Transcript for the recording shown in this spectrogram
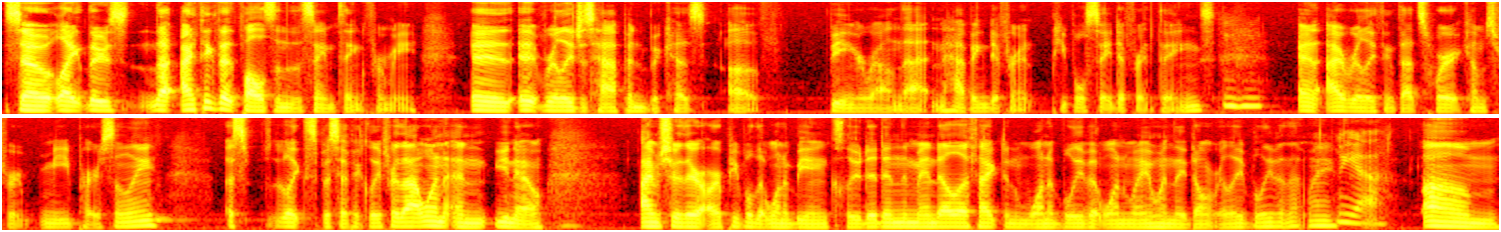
So like there's that I think that falls into the same thing for me. It it really just happened because of being around that and having different people say different things. Mm-hmm. And I really think that's where it comes for me personally, like specifically for that one and you know, I'm sure there are people that want to be included in the Mandela effect and want to believe it one way when they don't really believe it that way. Yeah. Um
